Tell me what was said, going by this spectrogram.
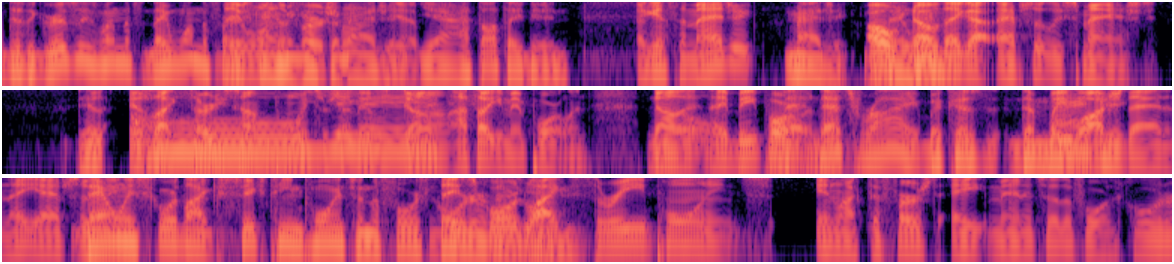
Did the Grizzlies win the? They won the first won game the against first the one, Magic. yep. Yeah, I thought they did. Against the Magic? Magic. Did Oh no, win? they got absolutely smashed. It, Did- was- it was like thirty something Oh, points or yeah, something. it was dumb. I thought you meant Portland. No, they, they beat Portland. but that's right because the we Magic. watched that and they absolutely They only scored like 16 points in the fourth they quarter. that scored like three points in like the first eight minutes of the fourth quarter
